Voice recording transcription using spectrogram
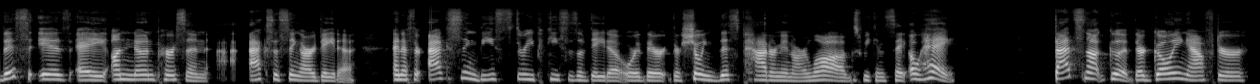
this is a unknown person accessing our data. And if they're accessing these three pieces of data or they're they're showing this pattern in our logs we can say oh hey that's not good. They're going after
